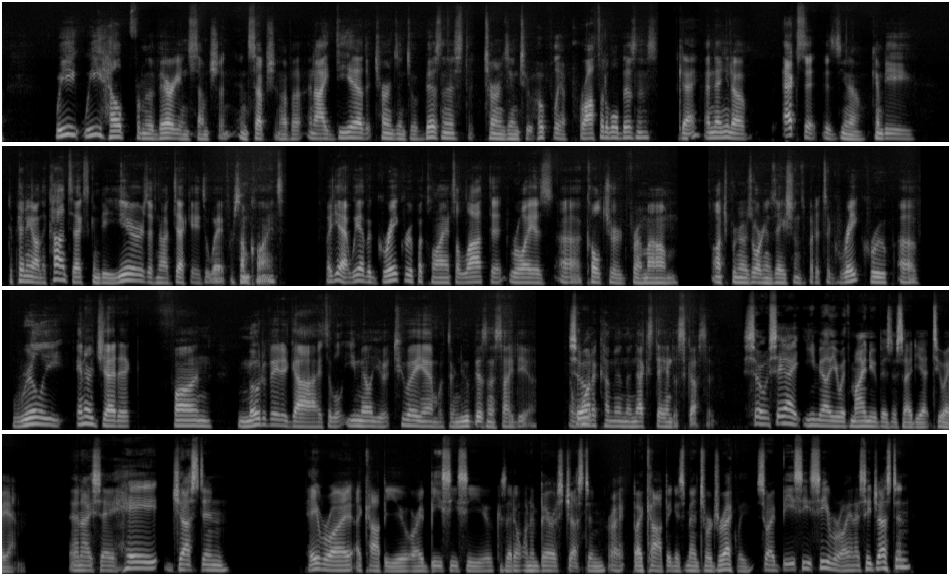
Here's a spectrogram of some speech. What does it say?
we we help from the very inception inception of a, an idea that turns into a business that turns into hopefully a profitable business, Okay. and then you know exit is you know can be depending on the context can be years if not decades away for some clients. But yeah, we have a great group of clients, a lot that Roy has uh, cultured from um, entrepreneurs organizations, but it's a great group of really energetic, fun, motivated guys that will email you at 2 a.m. with their new business idea and So- want to come in the next day and discuss it. So, say I email you with my new business idea at 2 a.m. and I say, Hey, Justin, hey, Roy, I copy you or I BCC you because I don't want to embarrass Justin Right. by copying his mentor directly. So, I BCC Roy and I say, Justin,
